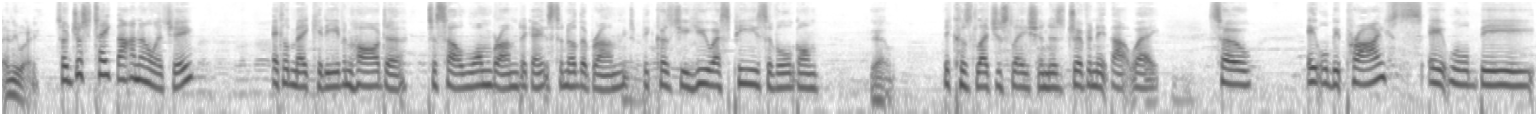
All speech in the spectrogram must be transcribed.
anyway. So just take that analogy. It'll make it even harder to sell one brand against another brand because your USPs have all gone Yeah. because legislation has driven it that way. So it will be price, it will be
